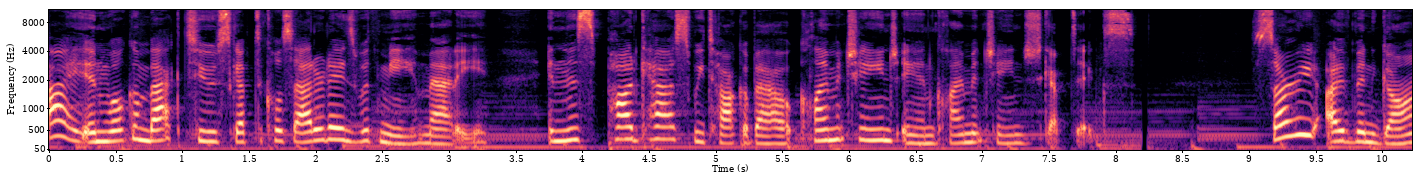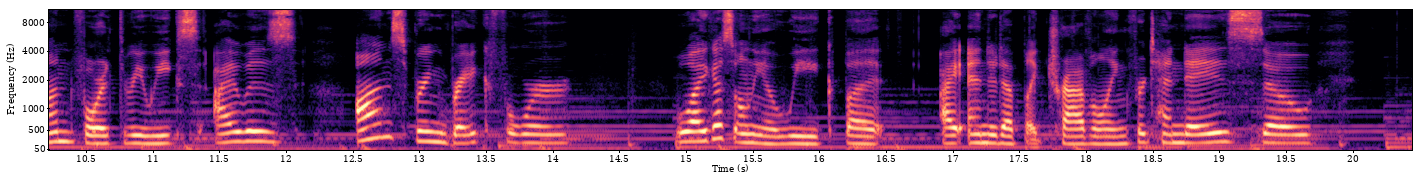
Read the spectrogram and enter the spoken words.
Hi, and welcome back to Skeptical Saturdays with me, Maddie. In this podcast, we talk about climate change and climate change skeptics. Sorry, I've been gone for three weeks. I was on spring break for, well, I guess only a week, but I ended up like traveling for 10 days, so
